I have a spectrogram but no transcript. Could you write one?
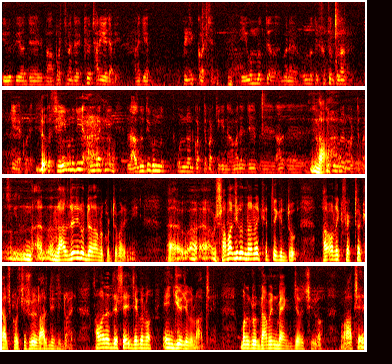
ইউরোপীয়দের বা পশ্চিমাদের কেউ ছাড়িয়ে যাবে। অনেকে প্রিডিক্ট করছেন এই উন্নতি মানে উন্নতির সূচকগুলোর কে করে। তো সেই অনুযায়ী আমরা কি রাজনৈতিক উন্ন- উন্নয়ন করতে পারছি কিনা? আমাদের যে উন্নয়ন করতে পারছি না- রাজনৈতিক উন্নয়ন আমরা করতে পারিনি। সামাজিক উন্নয়নের ক্ষেত্রে কিন্তু আর অনেক ফ্যাক্টর কাজ করছে, শুধু রাজনীতি নয়, আমাদের দেশে যে যেগুলো এনজিও যেগুলো আছে, মনে করুন গ্রামীণ ব্যাংক যেটা ছিল আছে,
